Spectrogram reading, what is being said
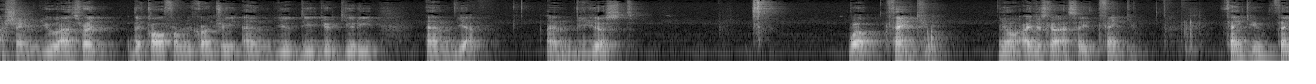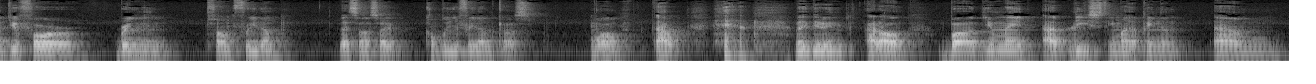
ashamed. You answered the call from your country and you did your duty, and yeah and you just well thank you. You know i just gotta say thank you. Thank you thank you for bringing some freedom. Let's not say completely freedom because well that they didn't at all but you made at least in my opinion um,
